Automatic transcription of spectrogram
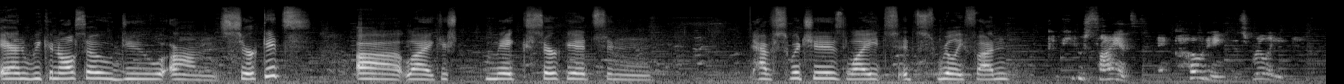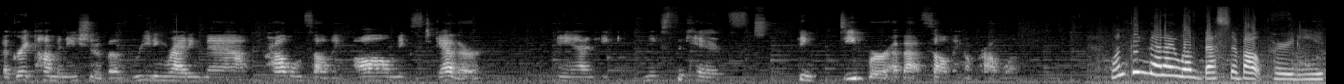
and we can also do um, circuits, uh, like just make circuits and have switches, lights. It's really fun. Computer science and coding is really a great combination of both reading, writing, math, problem solving all mixed together. And it makes the kids think deeper about solving a problem. One thing that I love best about Purdy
